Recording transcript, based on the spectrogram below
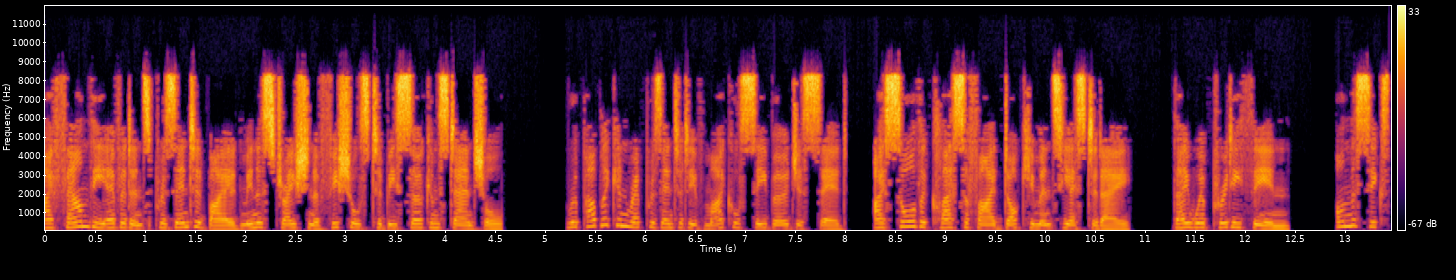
I found the evidence presented by administration officials to be circumstantial. Republican Representative Michael C. Burgess said, I saw the classified documents yesterday. They were pretty thin. On 6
